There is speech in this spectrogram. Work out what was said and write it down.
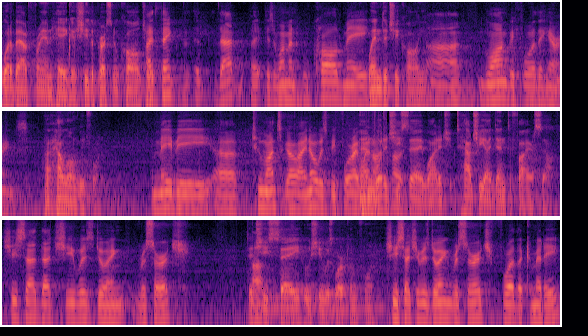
what about Fran Hager? Is she the person who called you? I think th- that uh, a woman who called me When did she call you? uh, long before the hearings. How long before? Maybe uh, two months ago. I know it was before I went And what did she say? Why did she, how'd she identify herself? She said that she was doing research. Did Uh, she say who she was working for? She said she was doing research for the committee.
